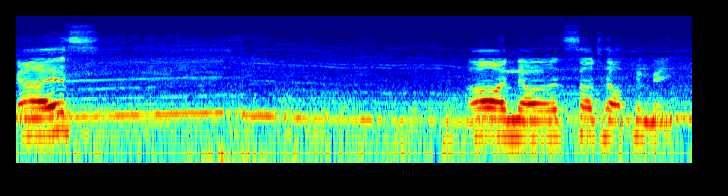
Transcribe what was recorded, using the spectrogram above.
Guys. Oh no, it's not helping me.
